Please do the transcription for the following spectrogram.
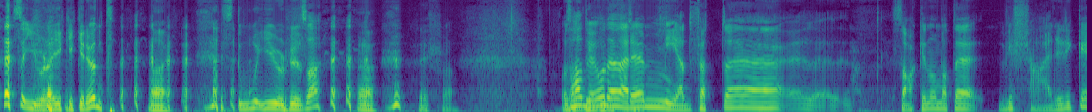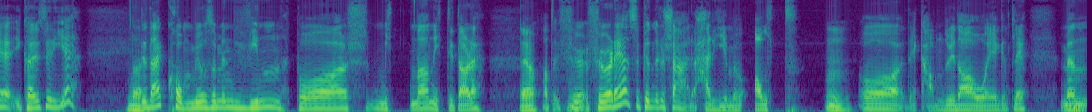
så hjula gikk ikke rundt. Nei. Sto i hjulhusa. Ja. Fy faen. Og så hadde vi jo det derre medfødte eh, saken om at eh, vi skjærer ikke i karosseriet. Nei. Det der kom jo som en vind på midten av 90-tallet. Ja. At før, før det så kunne du skjære og herje med alt. Mm. Og det kan du i dag òg, egentlig. Men,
